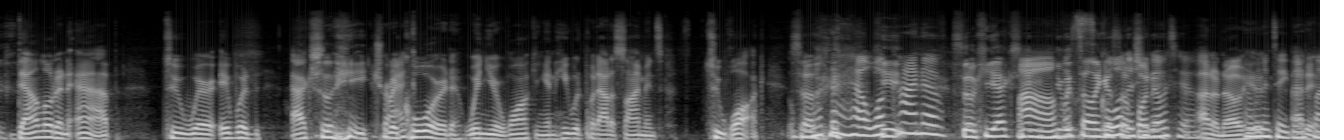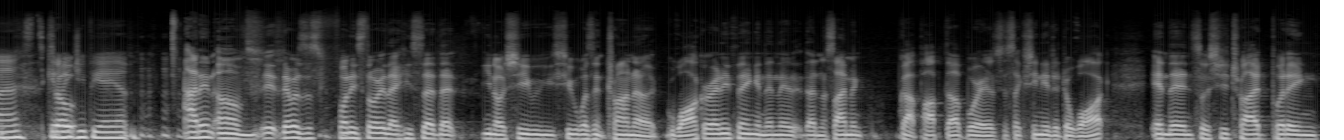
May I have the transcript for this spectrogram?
download an app to where it would actually Track? record when you're walking, and he would put out assignments to walk. So What the hell? What he- kind of? So he actually Wow. he was What telling school us a does she funny. go to? I don't know. I'm gonna take that class to get So- my GPA up. I didn't. Um, it, there was this funny story that he said that you know she she wasn't trying to walk or anything, and then there, an assignment got popped up where it's just like she needed to walk, and then so she tried putting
